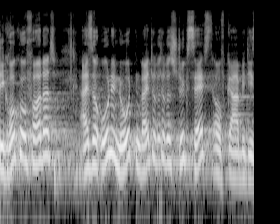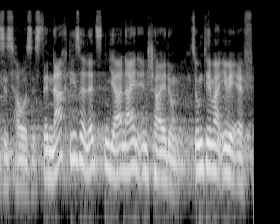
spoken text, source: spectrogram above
Die GroKo fordert also ohne Not ein weiteres Stück Selbstaufgabe dieses Hauses. Denn nach dieser letzten Ja-Nein-Entscheidung zum Thema EWF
